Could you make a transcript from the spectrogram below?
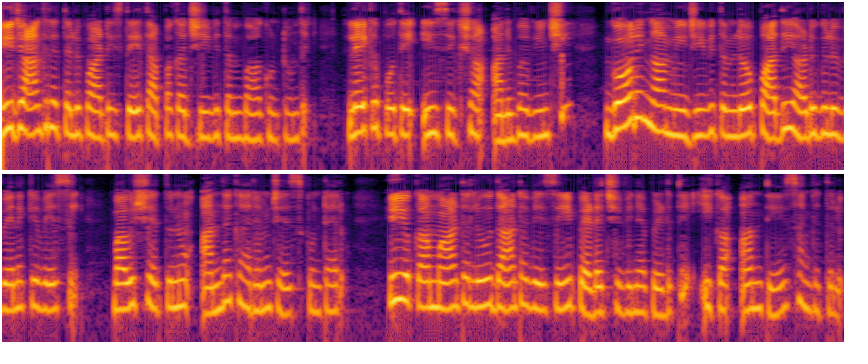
ఈ జాగ్రత్తలు పాటిస్తే తప్పక జీవితం బాగుంటుంది. లేకపోతే ఈ శిక్ష అనుభవించి ఘోరంగా మీ జీవితంలో పది అడుగులు వెనక్కి వేసి భవిష్యత్తును అంధకారం చేసుకుంటారు. ఈ యొక్క మాటలు దాటవేసి పెడచివిన పెడితే ఇక అంతే సంగతులు.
